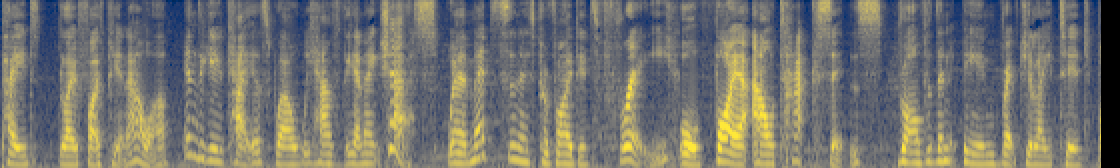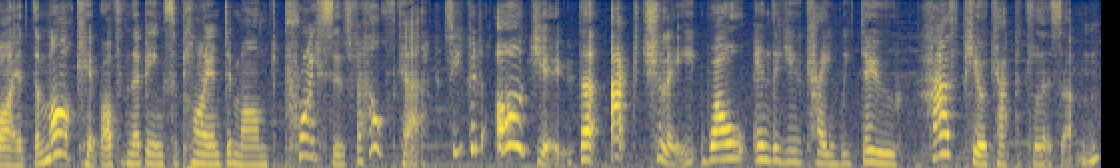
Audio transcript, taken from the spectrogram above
paid below 5p an hour. In the UK as well, we have the NHS, where medicine is provided free or via our taxes rather than it being regulated by the market, rather than there being supply and demand prices for healthcare. So you could argue that actually, while in the UK we do have pure capitalism,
